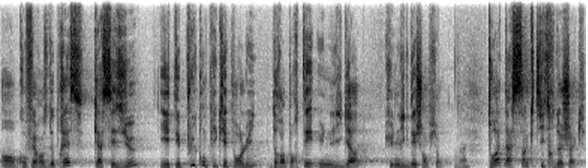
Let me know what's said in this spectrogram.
en conférence de presse qu'à ses yeux, il était plus compliqué pour lui de remporter une Liga qu'une Ligue des Champions. Toi, tu as cinq titres de chaque.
